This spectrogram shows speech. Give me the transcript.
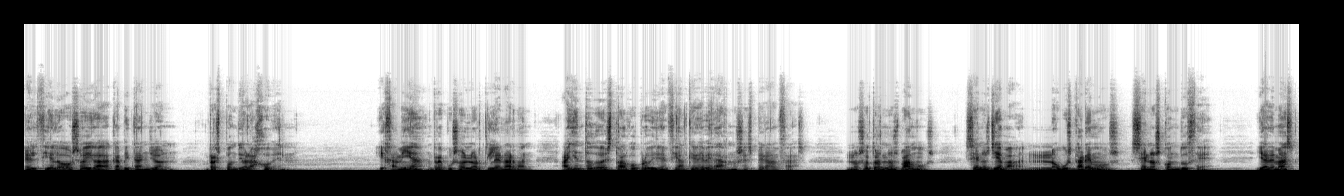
El cielo os oiga, capitán John, respondió la joven. Hija mía, repuso Lord Glenarvan, hay en todo esto algo providencial que debe darnos esperanzas. Nosotros nos vamos, se nos lleva, no buscaremos, se nos conduce. Y además,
